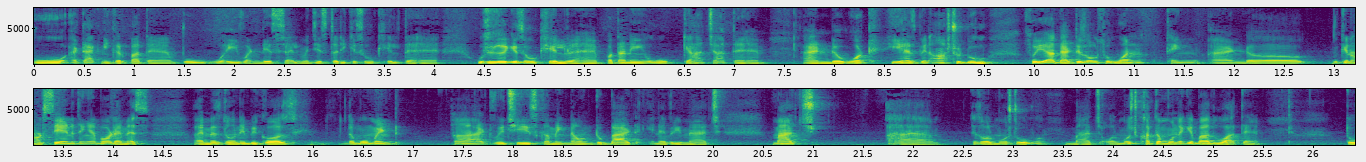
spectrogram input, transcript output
वो अटैक नहीं कर पाते हैं, वो वही वनडे स्टाइल में जिस तरीके से वो खेलते हैं, उसी तरीके से वो खेल रहे हैं, पता नहीं वो क्या चाहते हैं। And uh, what he has been asked to do. So yeah, that is also one thing, and uh, we cannot say anything about MS MS Dhoni because the moment uh, at which he is coming down to bat in every match, match uh, is almost over. Match almost ख़त्म होने के बाद वो आते हैं तो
